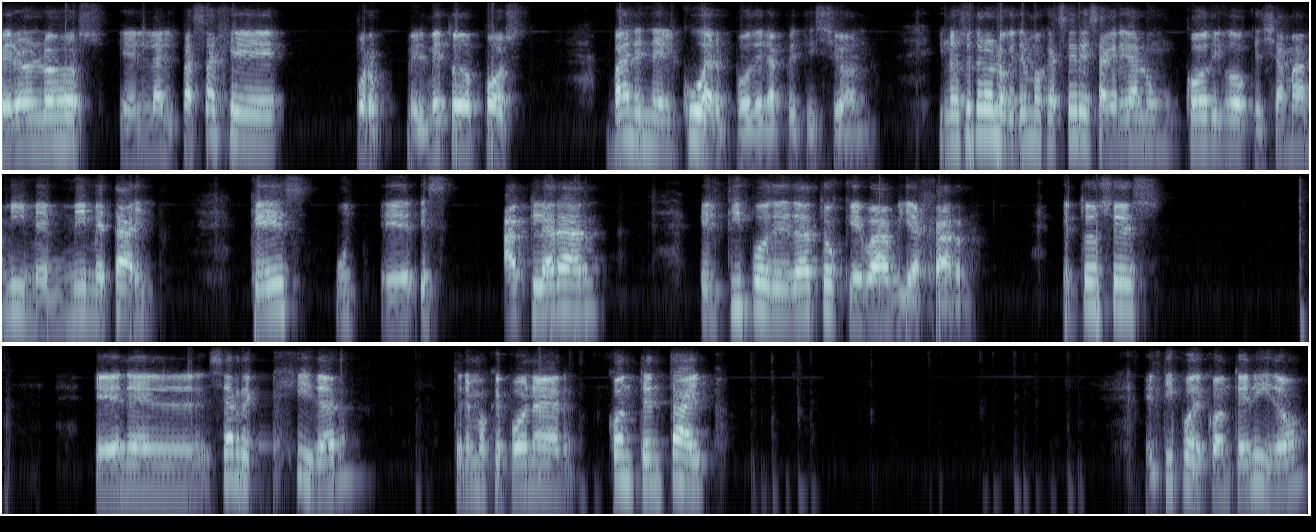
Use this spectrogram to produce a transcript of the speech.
Pero en, los, en el pasaje por el método post, van en el cuerpo de la petición. Y nosotros lo que tenemos que hacer es agregarle un código que se llama mime, mime type, que es, eh, es aclarar el tipo de dato que va a viajar. Entonces, en el CR header tenemos que poner content type, el tipo de contenido,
